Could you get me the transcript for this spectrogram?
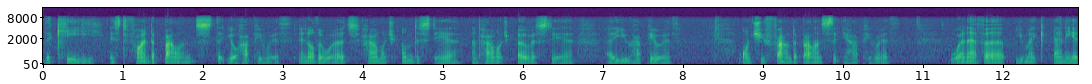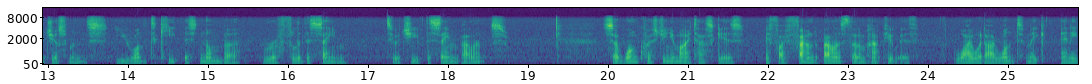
The key is to find a balance that you're happy with. In other words, how much understeer and how much oversteer are you happy with? Once you've found a balance that you're happy with, whenever you make any adjustments, you want to keep this number roughly the same to achieve the same balance. So one question you might ask is, if I've found a balance that I'm happy with, why would I want to make any,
